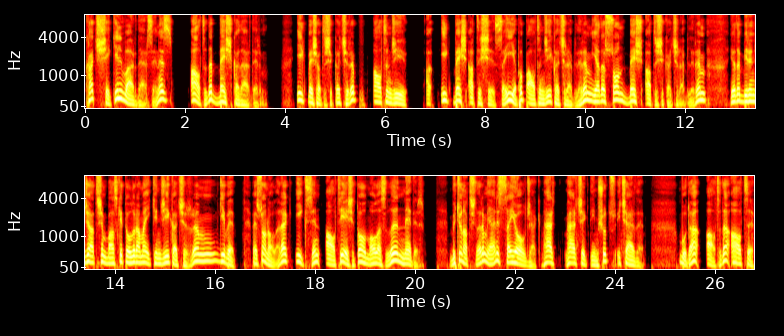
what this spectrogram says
Kaç şekil var derseniz, 6'da 5 kadar derim. İlk 5 atışı kaçırıp, 6.yı ilk 5 atışı sayı yapıp 6.yı kaçırabilirim ya da son 5 atışı kaçırabilirim ya da birinci atışım basket olur ama ikinciyi kaçırırım gibi. Ve son olarak x'in 6'ya eşit olma olasılığı nedir? Bütün atışlarım yani sayı olacak. Her, her çektiğim şut içeride. Bu da 6'da 6.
